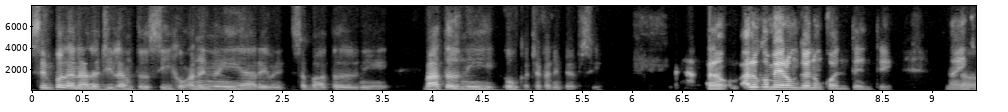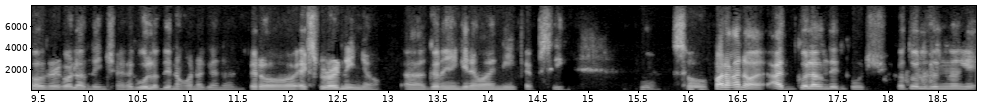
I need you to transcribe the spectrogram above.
Simple analogy lang to see kung ano nangyayari sa battle ni battle ni Coke at saka ni Pepsi. Alam, alam ko merong ganong content eh. Ah. Na-encounter ko lang din siya. Nagulat din ako na ganon. Pero explore ninyo. Uh, ganon yung ginawa ni Pepsi. Yeah. So, parang ano, add ko lang din, coach. Katulad ng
